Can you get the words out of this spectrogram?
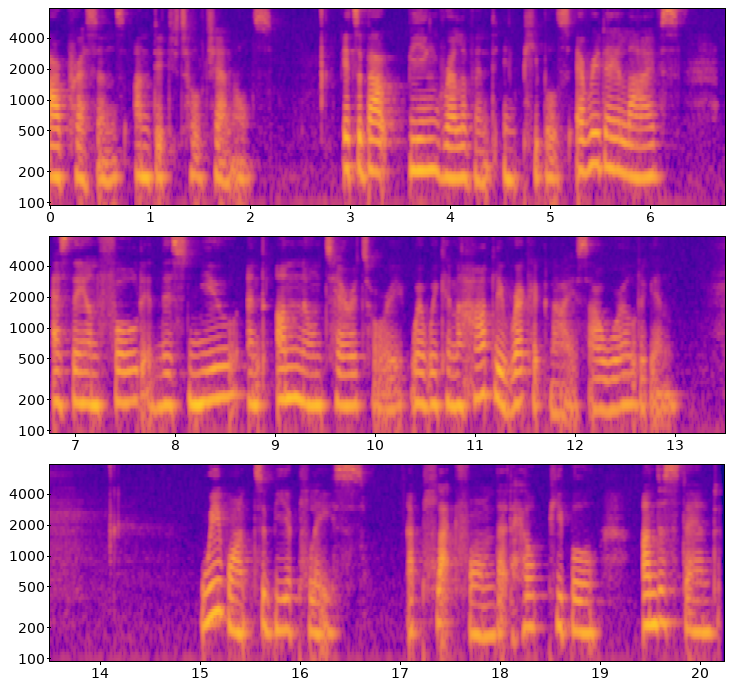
our presence on digital channels. It's about being relevant in people's everyday lives as they unfold in this new and unknown territory where we can hardly recognize our world again. We want to be a place, a platform that help people understand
